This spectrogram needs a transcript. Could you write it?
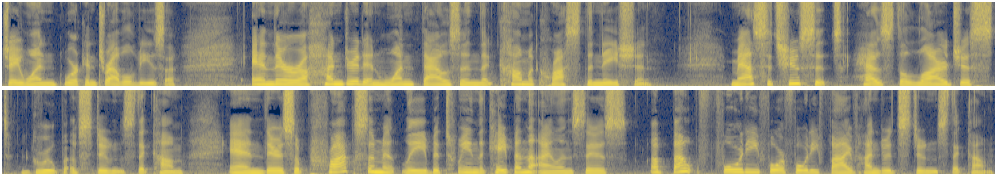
J1 work and travel visa. And there are 101,000 that come across the nation. Massachusetts has the largest group of students that come, and there's approximately between the Cape and the islands, there's about 44 4500 students that come.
